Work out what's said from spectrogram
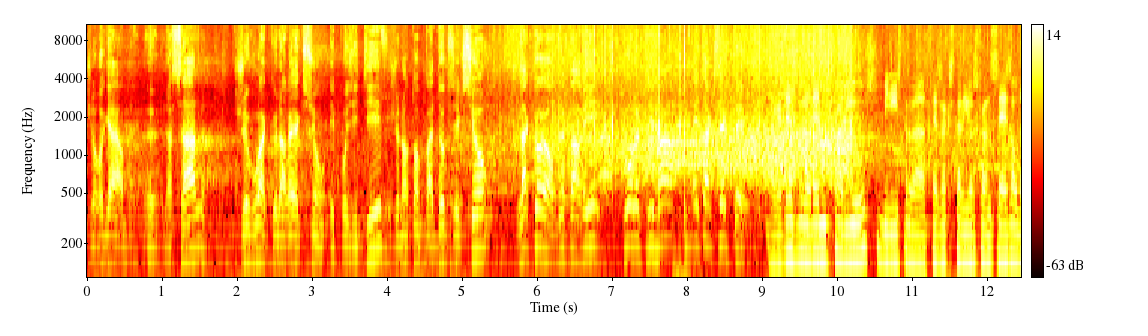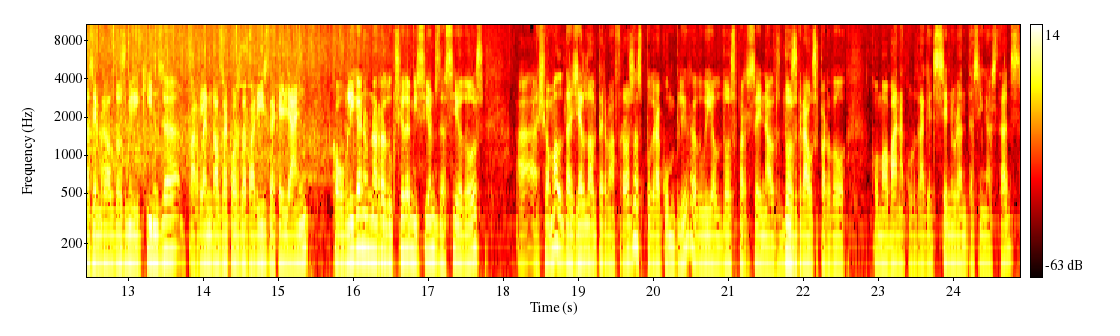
Je regarde euh, la salle, je vois que la réaction est positive, je n'entends pas d'objection. L'accord de Paris pour le climat est accepté. Aquest és Laurent Fabius, ministre d'Afers Exteriors francès, al desembre del 2015. Parlem dels acords de París d'aquell any que obliguen una reducció d'emissions de CO2 això amb el degel del permafrost es podrà complir, reduir el 2%, els 2 graus, perdó, com van acordar aquests 195 estats?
